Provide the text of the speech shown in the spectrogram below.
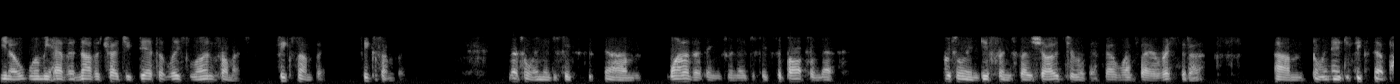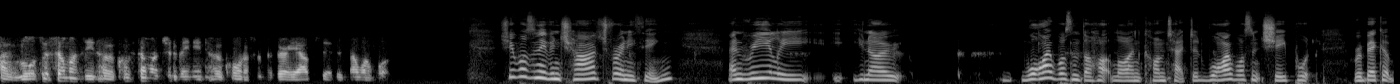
you know, when we have another tragic death, at least learn from it, fix something, fix something. That's what we need to fix. Um, one of the things we need to fix, apart from that brutal indifference they showed to Rebecca once they arrested her. Um, but we need to fix that part of the law. So someone's in her. Someone should have been in her corner from the very outset, and no one was. She wasn't even charged for anything. And really, you know, why wasn't the hotline contacted? Why wasn't she put, Rebecca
